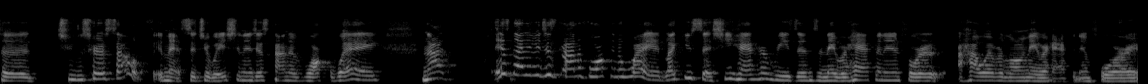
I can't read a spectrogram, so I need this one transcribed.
to choose herself in that situation and just kind of walk away, not it's not even just kind of walking away. Like you said, she had her reasons and they were happening for however long they were happening for.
